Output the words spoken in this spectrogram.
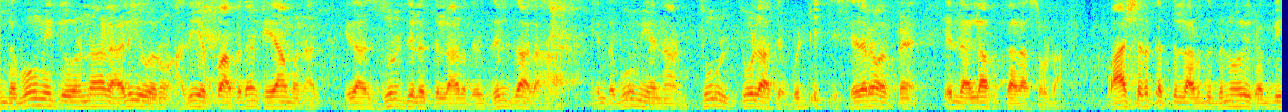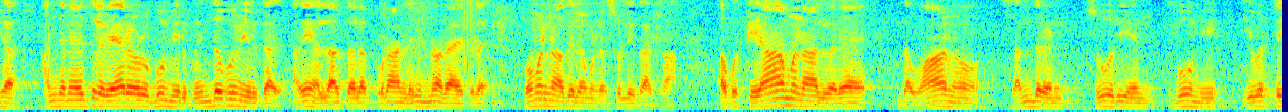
இந்த பூமிக்கு ஒரு நாள் அழிவு வரும். அது எப்போ? அப்போ தான் கியாம நாள். இதா ஜுல் ஜிலத்தில் ஆறுது ஜில்தாலஹா இந்த பூமியை நான் தூள் தூளாக வெட்டிச்சு சிதற வைப்பேன் என்று அல்லாஹு தாலா சொல்கிறான் வாஷரக்கத்தில் அருந்து பின்னூரி ரப்பிகா அந்த நேரத்தில் வேற ஒரு பூமி இருக்கும். இந்த பூமி இருக்காது. அதையும் அல்லா தாலா குரான்ல இன்னொரு ஆயத்தில் ஒமன் அதில் நம்மளை சொல்லி காட்டுறான். அப்போ கியாம நாள் வரை இந்த வானம் சந்திரன் சூரியன் பூமி இவற்றை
